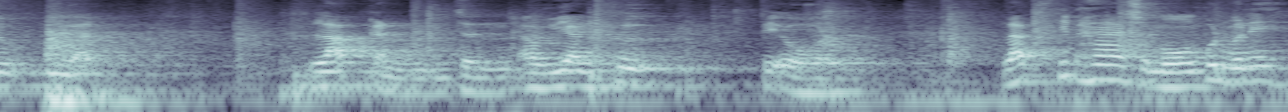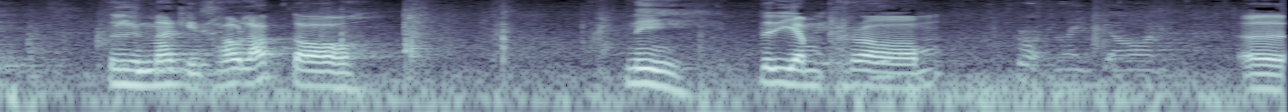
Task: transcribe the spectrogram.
ดุเดือด รับกันจนเอายังคือพี่โอรับ15ชั่วโมงพุ่นวันนี้ ตื่นมากินข้าวรับต่อ นี่เตรียมพร้อม ปลดระยอนเออ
